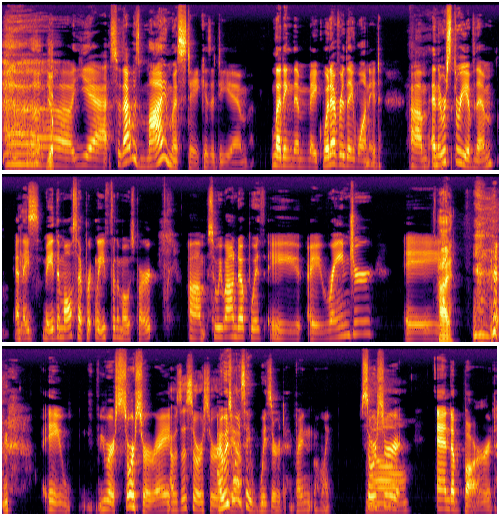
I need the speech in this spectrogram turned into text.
Uh, yeah. So that was my mistake as a DM, letting them make whatever they wanted. Um, and there was three of them, and Yes. they made them all separately for the most part. Um, so we wound up with a a ranger, a Hi. a you were a sorcerer, right? I was a sorcerer. I always yeah. want to say wizard, but I'm like sorcerer No. and a bard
